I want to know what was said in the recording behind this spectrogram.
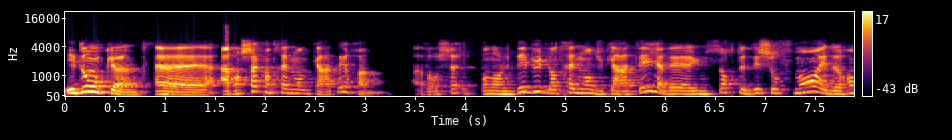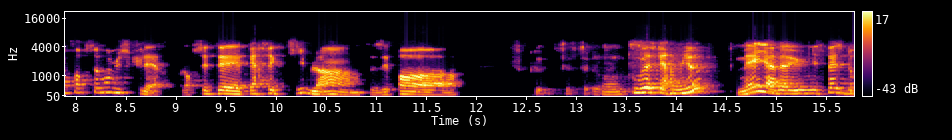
Et donc, euh, avant chaque entraînement de karaté, enfin, pendant le début de l'entraînement du karaté, il y avait une sorte d'échauffement et de renforcement musculaire. Alors c'était perfectible, hein, on faisait pas, on pouvait faire mieux, mais il y avait une espèce de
